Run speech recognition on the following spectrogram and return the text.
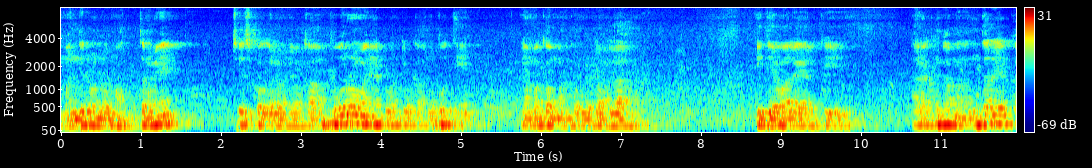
మందిరంలో మాత్రమే చేసుకోగలమనే ఒక అపూర్వమైనటువంటి ఒక అనుభూతి నమ్మకం మనకు ఉండటం వల్ల ఈ దేవాలయాలకి ఆ రకంగా మనందరి యొక్క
